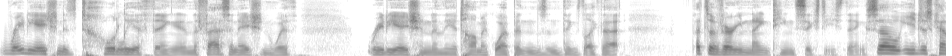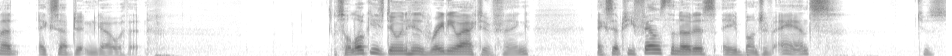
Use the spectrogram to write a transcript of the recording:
radiation is totally a thing, and the fascination with radiation and the atomic weapons and things like that. That's a very 1960s thing. So you just kind of accept it and go with it. So Loki's doing his radioactive thing, except he fails to notice a bunch of ants, because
